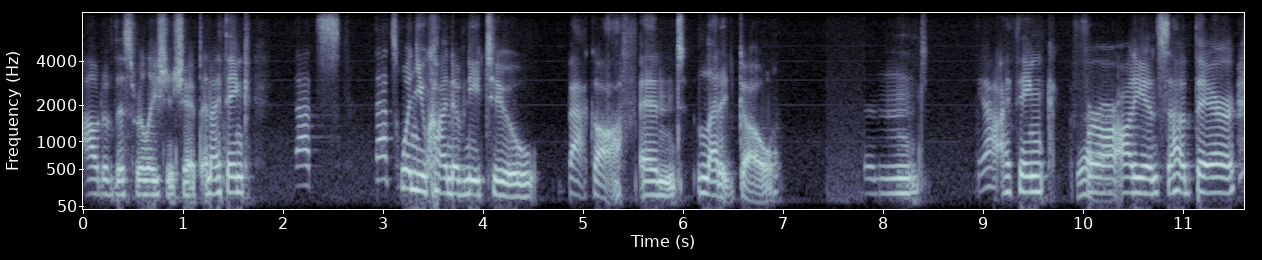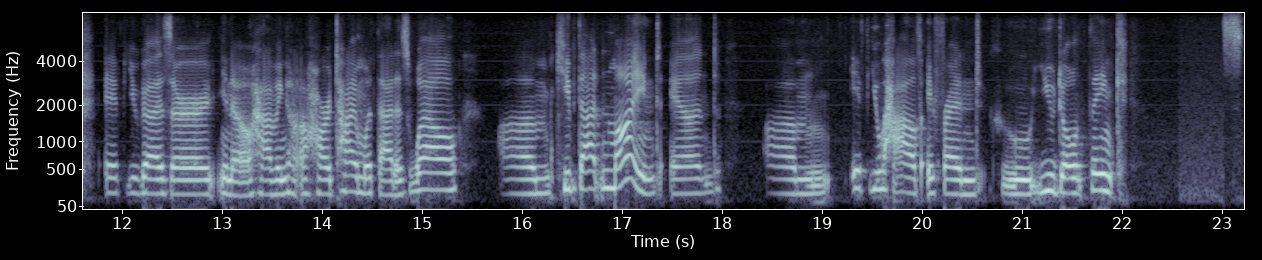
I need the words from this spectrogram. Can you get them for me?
out of this relationship. And I think that's that's when you kind of need to back off and let it go. And yeah, I think yeah. for our audience out there, if you guys are, you know, having a hard time with that as well, um, keep that in mind. And um, if you have a friend who you don't think is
